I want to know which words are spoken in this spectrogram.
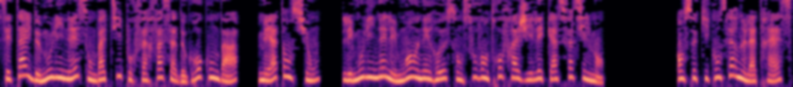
Ces tailles de moulinets sont bâties pour faire face à de gros combats, mais attention, les moulinets les moins onéreux sont souvent trop fragiles et cassent facilement. En ce qui concerne la tresse,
